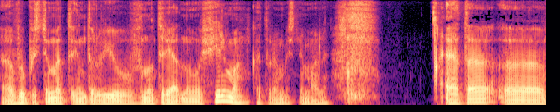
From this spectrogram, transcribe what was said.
э, выпустим это интервью внутри одного фильма, который мы снимали. Это э,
